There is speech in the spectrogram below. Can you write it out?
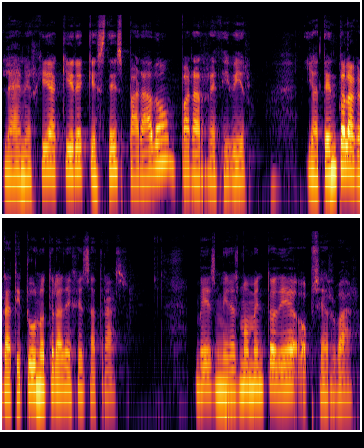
La energía quiere que estés parado para recibir. Y atento a la gratitud, no te la dejes atrás. ¿Ves? Mira, es momento de observar.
